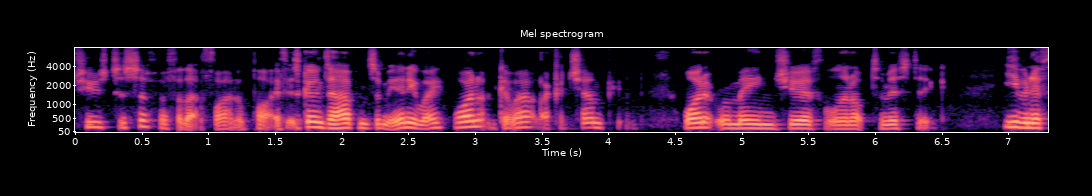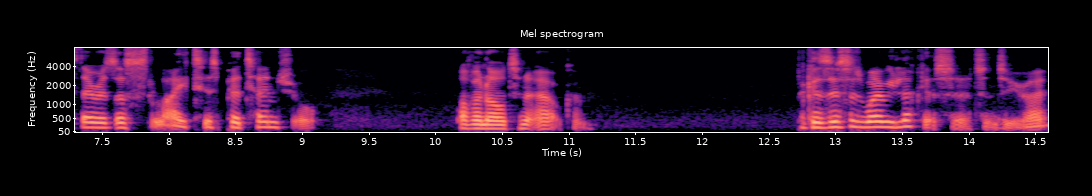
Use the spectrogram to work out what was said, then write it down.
choose to suffer for that final part? If it's going to happen to me anyway, why not go out like a champion? Why not remain cheerful and optimistic, even if there is a slightest potential of an alternate outcome? Because this is where we look at certainty, right?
